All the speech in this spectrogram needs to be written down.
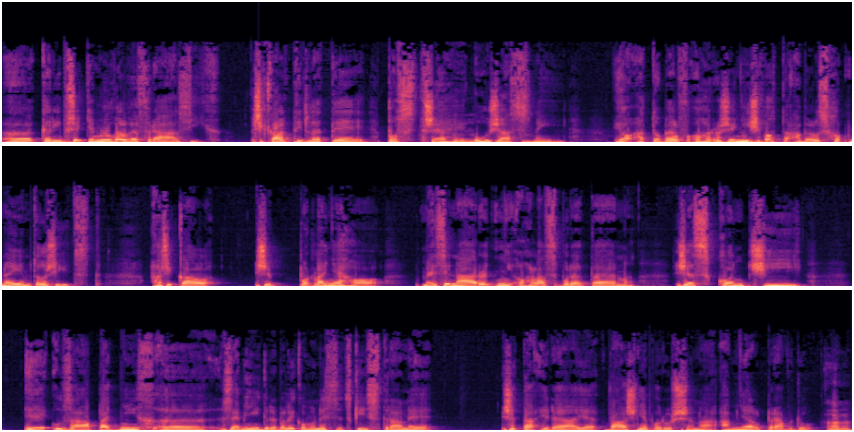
eh, který předtím mluvil ve frázích, říkal tyhle ty postřehy, hmm, úžasný. Hmm. Jo, a to byl v ohrožení života a byl schopný jim to říct. A říkal, že podle něho mezinárodní ohlas bude ten, že skončí i u západních e, zemí, kde byly komunistické strany, že ta idea je vážně porušena a měl pravdu. Ano.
